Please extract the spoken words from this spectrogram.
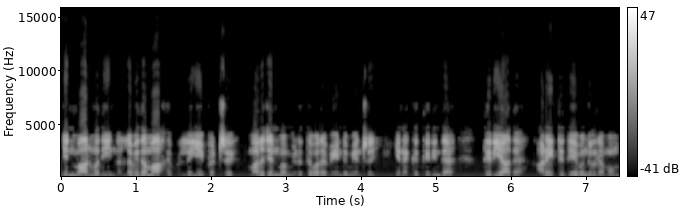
என் வான்மதி நல்லவிதமாக பிள்ளையை பெற்று மறுஜென்மம் எடுத்து வர வேண்டும் என்று எனக்கு தெரிந்த தெரியாத அனைத்து தெய்வங்களிடமும்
